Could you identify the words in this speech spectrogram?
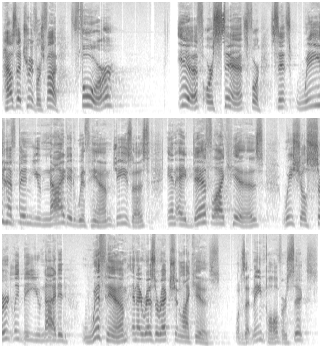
How's that true? Verse 5 For if or since, for since we have been united with him, Jesus, in a death like his, we shall certainly be united with him in a resurrection like his. What does that mean, Paul? Verse 6.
